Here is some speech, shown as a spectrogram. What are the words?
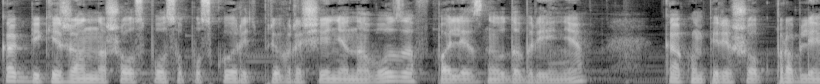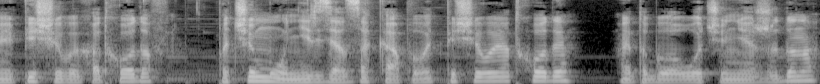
Как Бекижан нашел способ ускорить превращение навоза в полезное удобрение, как он перешел к проблеме пищевых отходов, почему нельзя закапывать пищевые отходы, это было очень неожиданно,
